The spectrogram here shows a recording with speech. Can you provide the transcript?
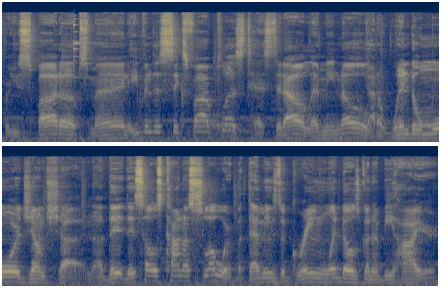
For you spot ups, man. Even the 6'5 plus, test it out. Let me know. Got a Wendell Moore jump shot. Now, this, this hole's kind of slower, but that means the green window is going to be higher.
